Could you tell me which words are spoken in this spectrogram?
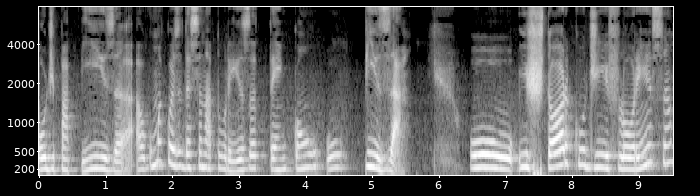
ou de Papisa, alguma coisa dessa natureza tem com o Pisa. O histórico de Florença,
